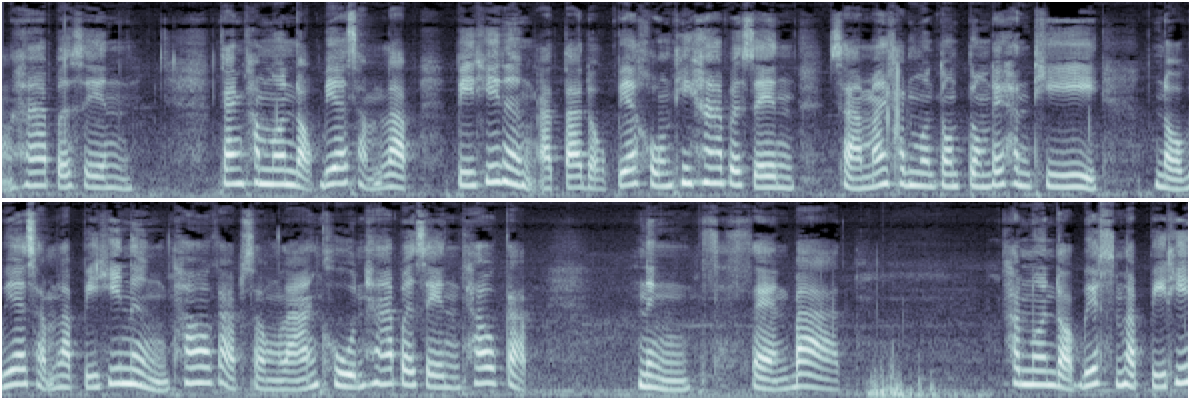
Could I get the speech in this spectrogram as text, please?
0.25%การคำนวณดอกเบี้ยสำหรับปีที่ 1 อัตราดอกเบี้ยคงที่ 5%สามารถคำนวณตรงๆได้ทันที ดอกเบี้ยสำหรับปีที่ 1 เท่ากับ 2 ล้านคูณ 5%เท่ากับ1แสนบาท คำนวณดอกเบี้ยสำหรับปีที่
